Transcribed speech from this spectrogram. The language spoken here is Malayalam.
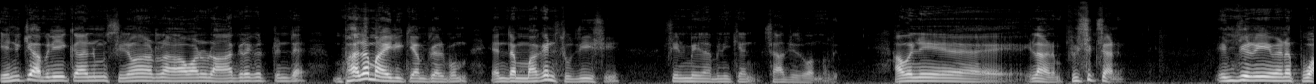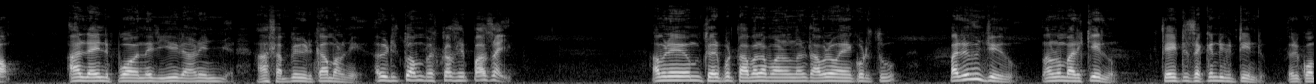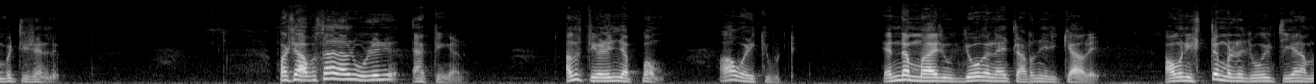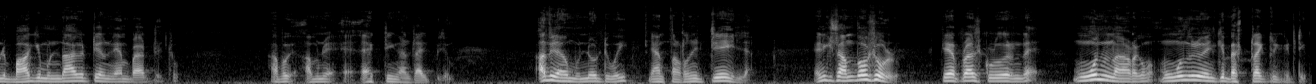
എനിക്ക് അഭിനയിക്കാനും സിനിമ നടനാവാനുള്ള ആഗ്രഹത്തിന്റെ ഫലമായിരിക്കാം ചിലപ്പം എന്റെ മകൻ സുധീഷ് സിനിമയിൽ അഭിനയിക്കാൻ സാധ്യത വന്നത്. അവന് ഇതാണ് ഫിസിക്സാണ്. എഞ്ചിനീയറിംഗ് വേണേൽ പോവാം. ആ ലൈനിൽ പോവാം എന്ന രീതിയിലാണ് ആ സബ്ജക്റ്റ് എടുക്കാൻ പറഞ്ഞത്. അത് എടുത്തു അവൻ ഫസ്റ്റ് ക്ലാസ്സിൽ പാസ്സായി. അവനെയും ചിലപ്പോൾ തബല വേണമെന്ന് തബല വാങ്ങിക്കൊടുത്തു. പലതും ചെയ്തു. നമ്മൾ വരയ്ക്കായിരുന്നു സ്റ്റേറ്റ് സെക്കൻഡ് കിട്ടിയിട്ടുണ്ട് ഒരു കോമ്പറ്റീഷനിൽ പക്ഷെ അവസാനം അവന്റെ ഉള്ളിൽ ആക്ടിങ്ങാണ് അത് തെളിഞ്ഞപ്പം ആ വഴിക്ക് വിട്ട്. എന്റെ മാതിരി ഉദ്യോഗനായി ചടഞ്ഞിരിക്കാതെ അവൻ ഇഷ്ടമുള്ള ജോലി ചെയ്യാൻ അവന് ഭാഗ്യമുണ്ടാകട്ടെ എന്ന് ഞാൻ പ്രാർത്ഥിച്ചു. അപ്പോൾ അവന് ആക്ടിങ് ആണ് താല്പര്യം. അതിലവൻ മുന്നോട്ട് പോയി. ഞാൻ തടഞ്ഞിട്ടേ ഇല്ല. എനിക്ക് സന്തോഷമുള്ളൂ. ജയപ്രാജ് കുളൂറിന്റെ മൂന്ന് നാടകം മൂന്നിലും എനിക്ക് ബെസ്റ്റ് ആക്ടർ കിട്ടി.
